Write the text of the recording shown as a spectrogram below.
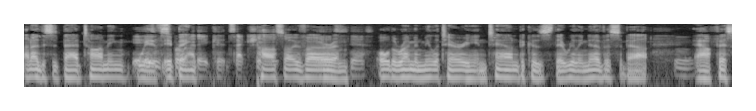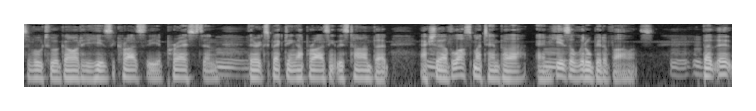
I know this is bad timing It with it being actually Passover Yes, and yes. all the Roman military in town because they're really nervous about Mm. our festival to a God who hears the cries of the oppressed and Mm. they're expecting uprising at this time, but actually I've lost my temper and Mm. here's a little bit of violence. Mm-hmm. But it,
